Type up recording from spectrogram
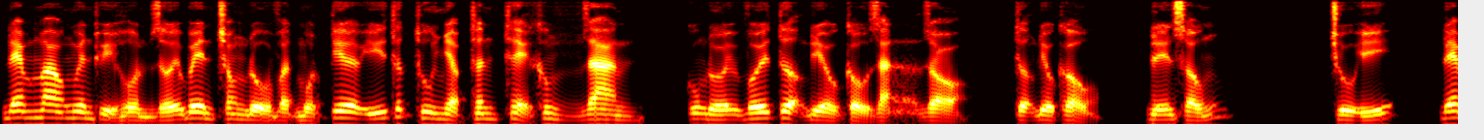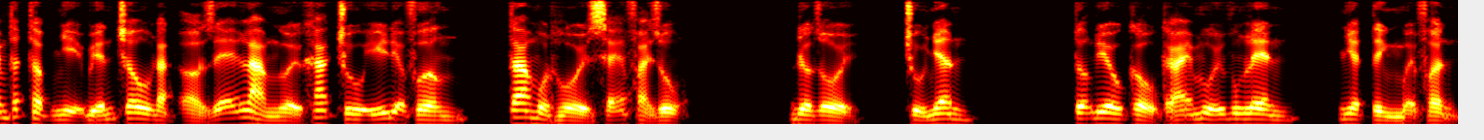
đem ma nguyên thủy hồn giới bên trong đồ vật một tia ý thức thu nhập thân thể không gian cũng đối với tượng điều cầu dặn dò tượng điều cầu đến sống chú ý, đem thất thập nhị biến châu đặt ở dễ làm người khác chú ý địa phương, ta một hồi sẽ phải dụng. Được rồi, chủ nhân. Tượng điều cầu cái mũi vung lên, nhiệt tình mười phần.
